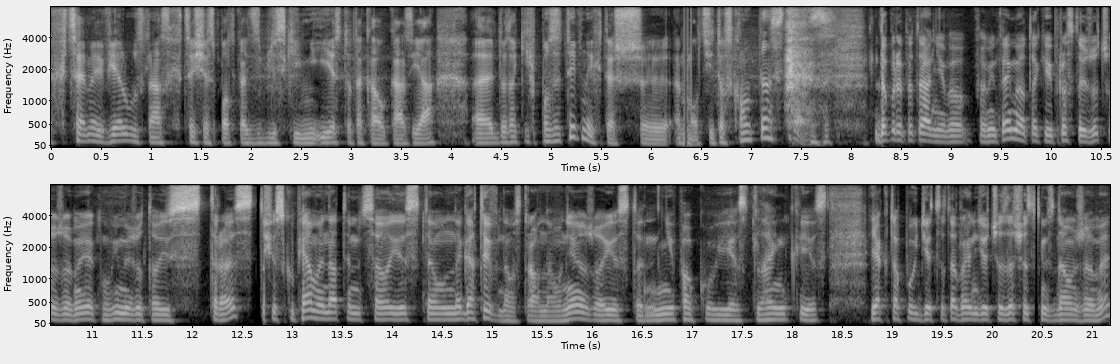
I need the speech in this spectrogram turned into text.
chcemy, wielu z nas chce się spotkać z bliskimi i jest to taka okazja do takich pozytywnych też emocji. To skąd ten stres? Dobre pytanie, bo pamiętajmy o takiej prostej rzeczy, że my jak mówimy, że to jest stres, to się skupiamy na tym, co jest tą negatywną stroną, nie? Że jest ten niepokój, jest lęk, jest jak to pójdzie, co to będzie, czy ze wszystkim zdążymy.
